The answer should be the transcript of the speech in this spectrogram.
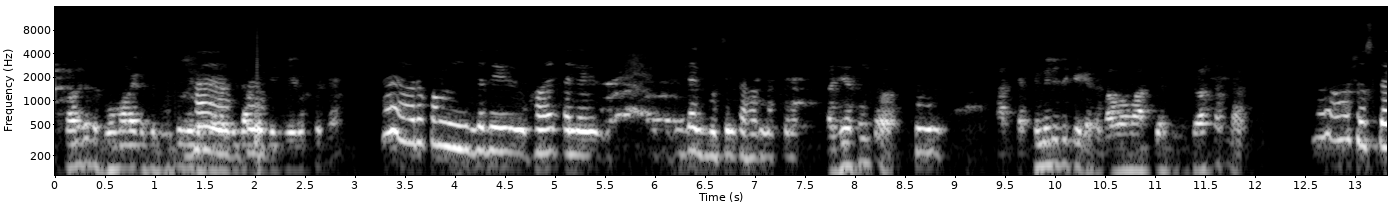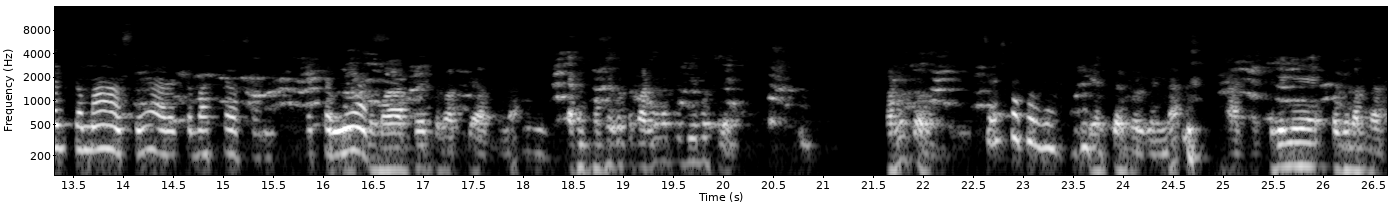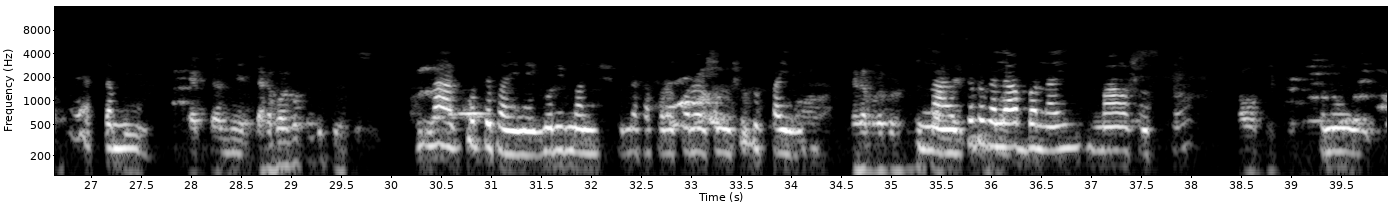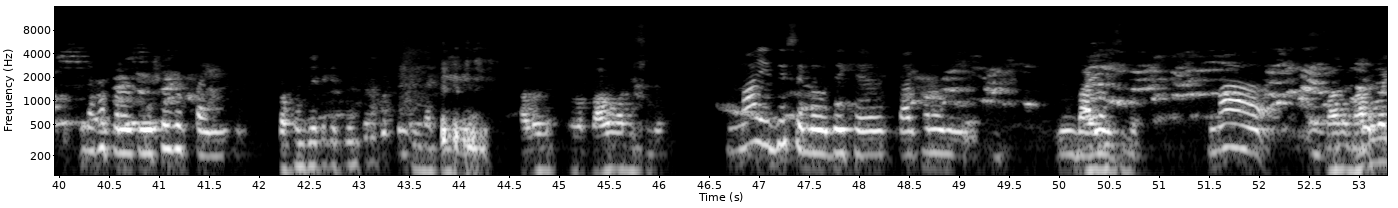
তাহলে তো বউ মারা গেছে দুটো লেগে হ্যাঁ, যদি আমাকে বিয়ে করতে চায়? হ্যাঁ ওরকম যদি হয় তাহলে দেখব চিন্তা ভাবনা করে। রাজি আছেন তো? আচ্ছা ফ্যামিলিতে কে গেছে? বাবা মা আত্মীয় স্বজন আছে আপনার? অসুস্থ একটা মা আছে আর একটা বাচ্চা আছে। একটা মেয়ে আছে। মা আছে বাচ্চা আছে না? এখন সংসার করতে পারবেন না বিয়ে করলে পারবেন তো? চেষ্টা করব। চেষ্টা করবেন না? আচ্ছা ছেলে মেয়ে কজন আপনার? একটা মেয়ে। একটা মেয়ে। লেখাপড়া করতে কিছু না করতে পারি নাই গরিব মানুষ লেখাপড়া করার কোনো সুযোগ পাই নাই লেখাপড়া করে শুধু না ছোটকালে আব্বা নাই মা অসুস্থ। অসুস্থ। কোনো লেখাপড়ার কোনো সুযোগ পাইনি। প্রথম বিয়ে থেকে চুন করে করছিলেন নাকি ভালো বাবা মা দিছিল? মাই দিছিল দেখে তারপর ভালো মা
